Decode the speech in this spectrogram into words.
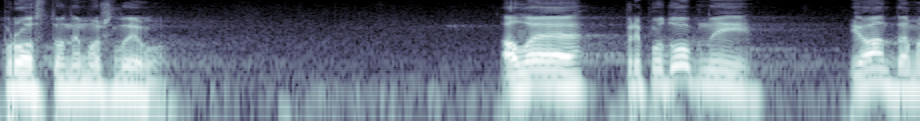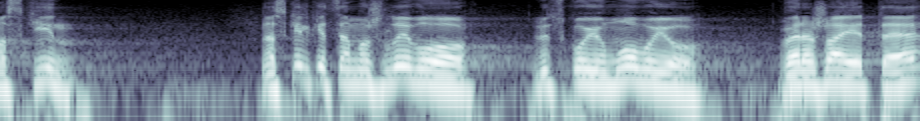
просто неможливо. Але преподобний Іоанн Дамаскін, наскільки це можливо людською мовою, виражає те,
